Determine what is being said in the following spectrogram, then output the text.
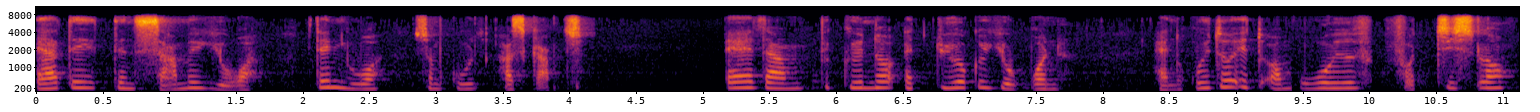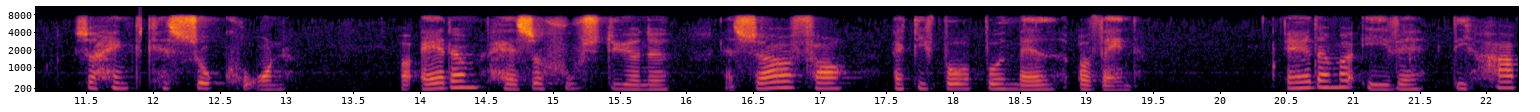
er det den samme jord, den jord, som Gud har skabt. Adam begynder at dyrke jorden. Han rydder et område for tisler, så han kan så korn og Adam passer husdyrene. Han sørger for, at de får både mad og vand. Adam og Eva, de har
